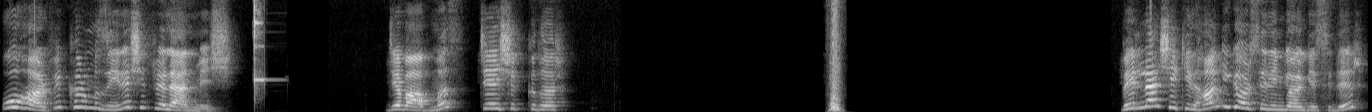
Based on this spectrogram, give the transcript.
U harfi kırmızı ile şifrelenmiş. Cevabımız C şıkkıdır. Verilen şekil hangi görselin gölgesidir?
